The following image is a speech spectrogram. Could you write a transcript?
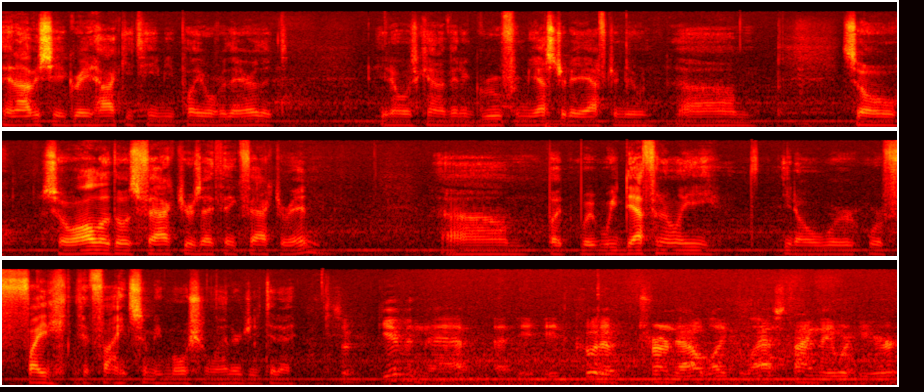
and obviously a great hockey team you play over there that, you know, was kind of in a groove from yesterday afternoon. Um, so, so all of those factors, I think, factor in. Um, but we, we definitely, you know, we're, we're fighting to find some emotional energy today. So given that, uh, it, it could have turned out like the last time they were here.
